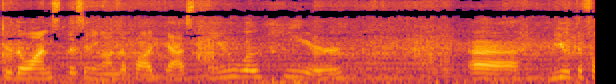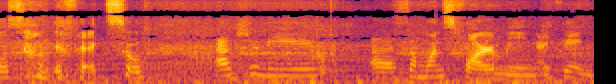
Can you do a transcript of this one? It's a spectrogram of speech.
to the ones listening on the podcast, you will hear uh, beautiful sound effects. So, actually, uh, someone's farming, I think,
